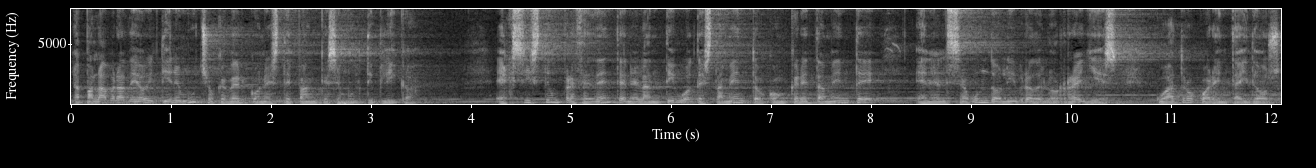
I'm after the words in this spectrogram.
La palabra de hoy tiene mucho que ver con este pan que se multiplica. Existe un precedente en el Antiguo Testamento, concretamente en el segundo libro de los Reyes 4.42,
